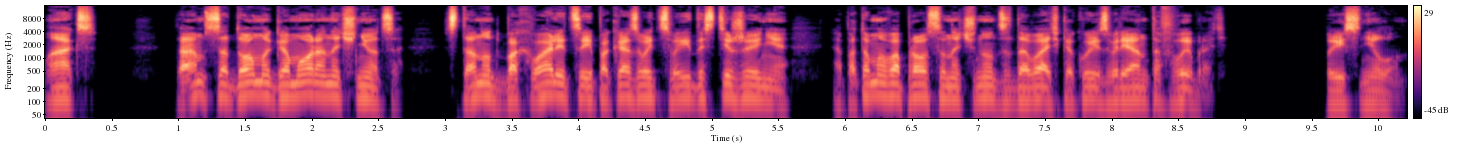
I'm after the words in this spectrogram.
«Макс, там Содом и Гамора начнется. Станут бахвалиться и показывать свои достижения, а потом и вопросы начнут задавать, какой из вариантов выбрать», — пояснил он.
